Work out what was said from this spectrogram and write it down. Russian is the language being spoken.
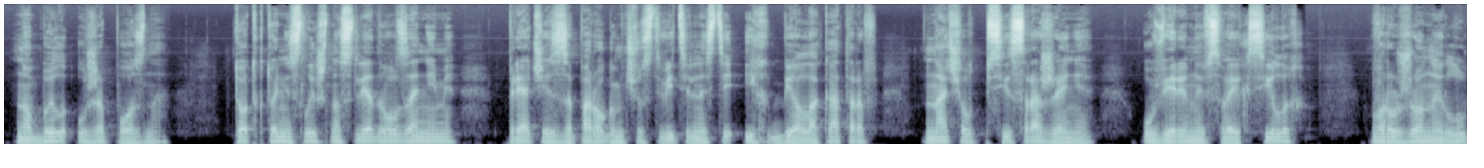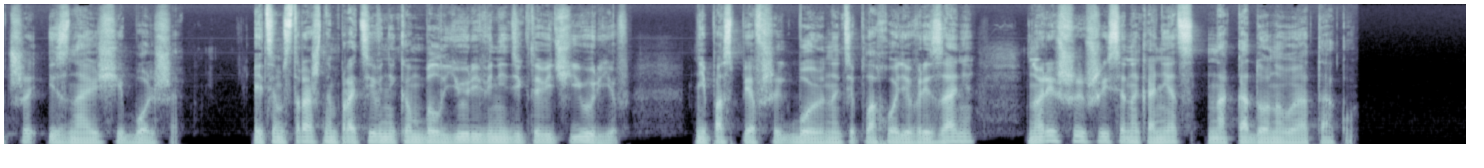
но было уже поздно. Тот, кто неслышно следовал за ними, прячась за порогом чувствительности их биолокаторов, начал пси-сражение, уверенный в своих силах, вооруженный лучше и знающий больше. Этим страшным противником был Юрий Венедиктович Юрьев, не поспевший к бою на теплоходе в Рязани, но решившийся, наконец, на кадоновую атаку.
